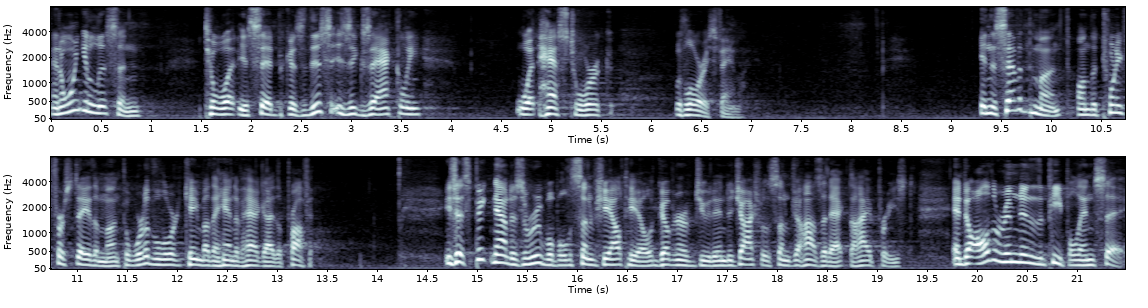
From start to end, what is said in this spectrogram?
and I want you to listen to what is said because this is exactly what has to work with Lori's family. In the seventh month, on the 21st day of the month, the word of the Lord came by the hand of Haggai the prophet. He says, Speak now to Zerubbabel, the son of Shealtiel, governor of Judah, and to Joshua, the son of Jehozadak, the high priest, and to all the remnant of the people, and say,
